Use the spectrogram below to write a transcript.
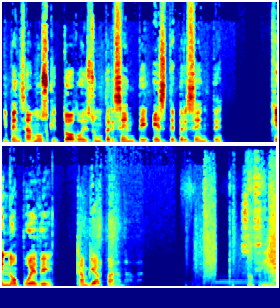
y pensamos que todo es un presente, este presente, que no puede cambiar para nada. Sofía.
